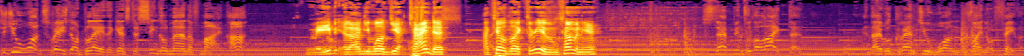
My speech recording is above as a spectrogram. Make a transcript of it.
Did you once raise your blade against a single man of mine, huh? maybe. uh, Well, yeah, kinda. I killed like three of them coming here. Step into the light then, and I will grant you one final favor.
